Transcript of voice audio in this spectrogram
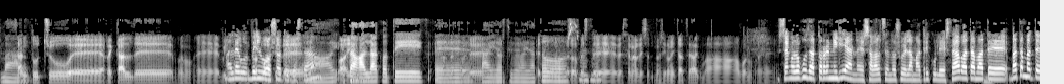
Bai. Kantutxu, e, Rekalde, bueno, e, Alde- Bilboko Bilbo osotik, ere. ezta? Bai, Bai. eta galdakotik, e, bai, horti bai bueno, datoz. beste, beste nazionalitateak, ba, bueno, e, Esango dugu datorren hilean eh, zabaltzen dozuela matrikule, ez da? Bat amate, bat amate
